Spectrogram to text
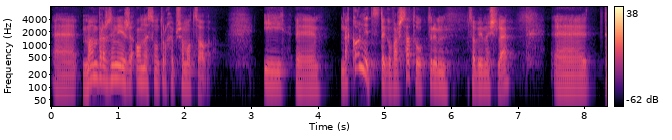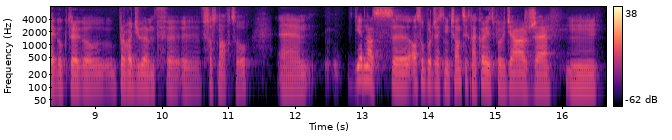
E, mam wrażenie, że one są trochę przemocowe. I na koniec tego warsztatu, o którym sobie myślę, tego, którego prowadziłem w, w Sosnowcu, jedna z osób uczestniczących na koniec powiedziała, że. Mm,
